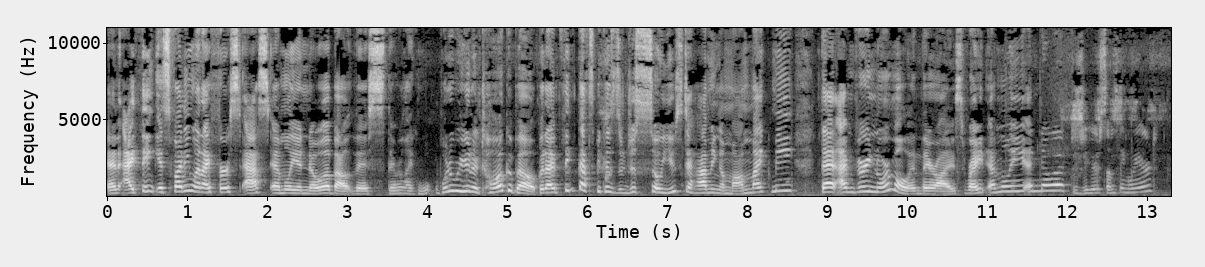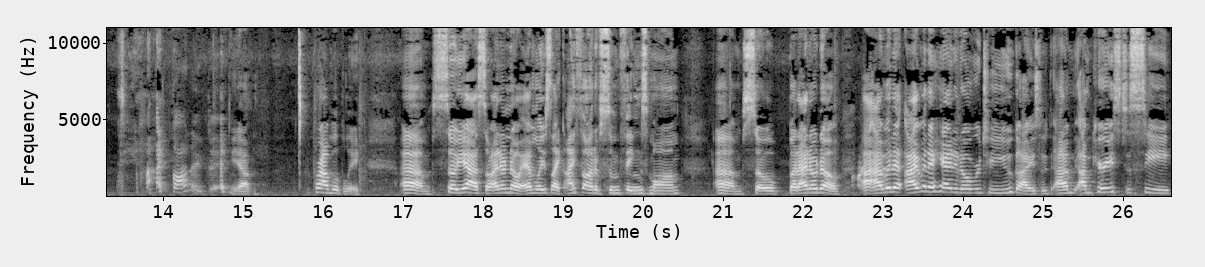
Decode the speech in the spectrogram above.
and I think it's funny when I first asked Emily and Noah about this, they were like, "What are we going to talk about?" But I think that's because they're just so used to having a mom like me that I'm very normal in their eyes, right? Emily and Noah, did you hear something weird? I thought I did. Yeah, probably. Um, so yeah, so I don't know. Emily's like, I thought of some things, mom. Um, so, but I don't know. I, I'm gonna I'm gonna hand it over to you guys. I'm I'm curious to see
